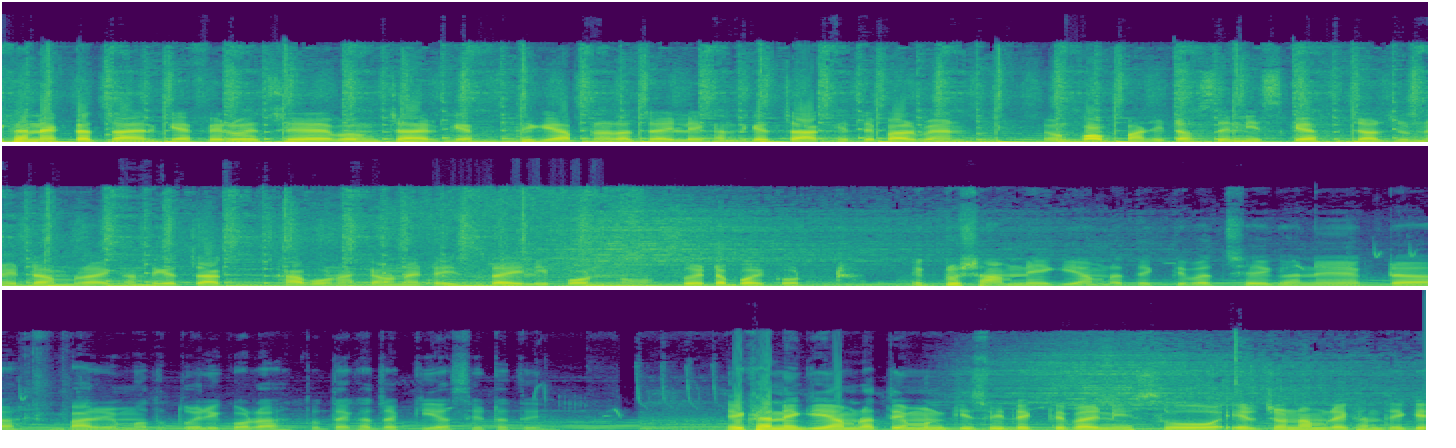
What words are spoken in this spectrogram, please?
এখানে একটা চায়ের ক্যাফে রয়েছে এবং চায়ের ক্যাফে থেকে আপনারা চাইলে এখান থেকে চা খেতে পারবেন এবং কোম্পানিটা হচ্ছে নিসক্যাফ যার জন্য এটা আমরা এখান থেকে চা খাব না কারণ এটা ইসরায়েলি পণ্য, তো এটা বয়কট একটু সামনে গিয়ে আমরা দেখতে পাচ্ছি এখানে একটা বাড়ির মতো তৈরি করা, তো দেখা যাক কি আছে এটাতে। এখানে গিয়ে আমরা তেমন কিছুই দেখতে পাইনি সো এর জন্য আমরা এখান থেকে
